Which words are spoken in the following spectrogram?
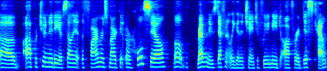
uh, opportunity of selling at the farmer's market or wholesale, well, revenue is definitely going to change if we need to offer a discount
